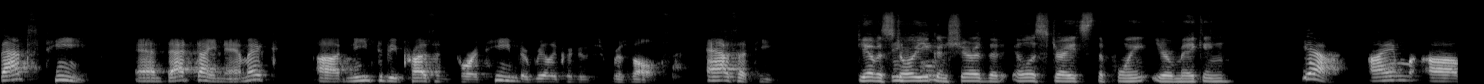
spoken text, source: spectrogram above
That's team. And that dynamic uh, needs to be present for a team to really produce results as a team. Do you have a story you can share that illustrates the point you're making? Yeah, I'm uh,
